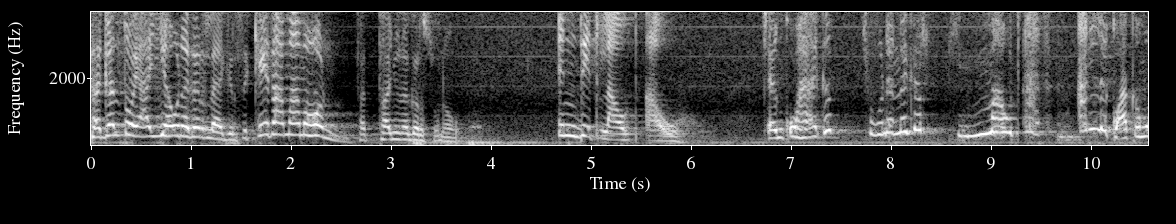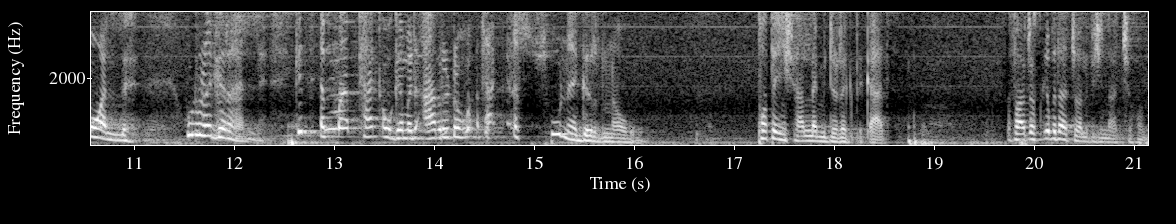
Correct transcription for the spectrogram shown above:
ተገልጦ ያየኸው ነገር ላይ ግን ስኬታማ መሆን ፈታኙ ነገር እሱ ነው። እንዴት ላውጣው? ጨንቆ አያውቅም። የሆነ ነገር ማውጣት አለ እኮ አቅሙ አለ፣ ሁሉ ነገር አለ። ግን የማታውቀው ገመድ አብርደው እሱ ነገር ነው potential ላይ የሚደረግ ጥቃት። ጽፋችሁ አስገብታችኋል vision ኣችሁን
